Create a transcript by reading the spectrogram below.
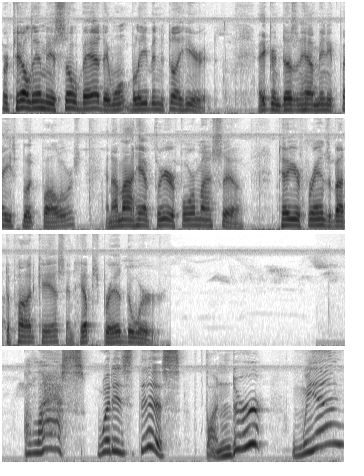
or tell them it's so bad they won't believe it until they hear it. Acorn doesn't have many Facebook followers, and I might have three or four myself. Tell your friends about the podcast and help spread the word. Alas, what is this? Thunder? Wind?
